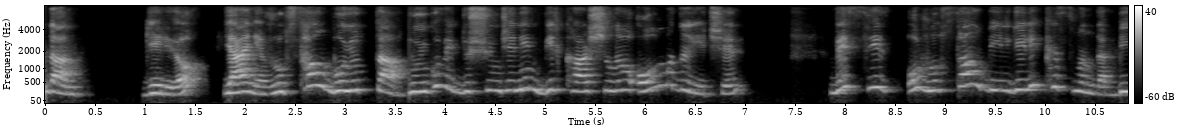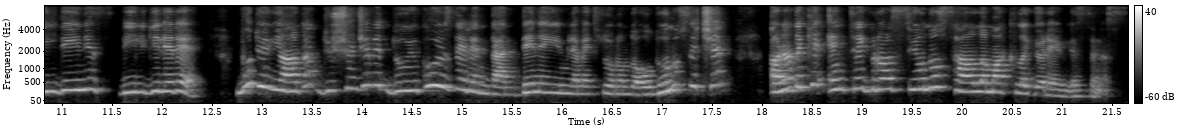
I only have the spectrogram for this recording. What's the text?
sıfırdan geliyor. Yani ruhsal boyutta duygu ve düşüncenin bir karşılığı olmadığı için ve siz o ruhsal bilgelik kısmında bildiğiniz bilgileri bu dünyada düşünce ve duygu üzerinden deneyimlemek zorunda olduğunuz için aradaki entegrasyonu sağlamakla görevlisiniz.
